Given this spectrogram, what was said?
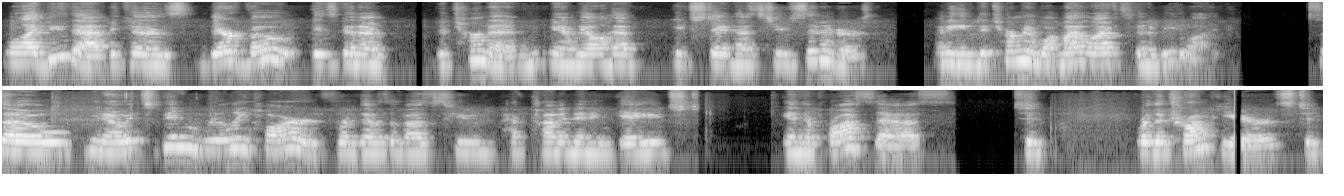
Well, I do that because their vote is going to determine. You know, we all have each state has two senators. I mean, determine what my life's going to be like. So, you know, it's been really hard for those of us who have kind of been engaged in the process to for the Trump years to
